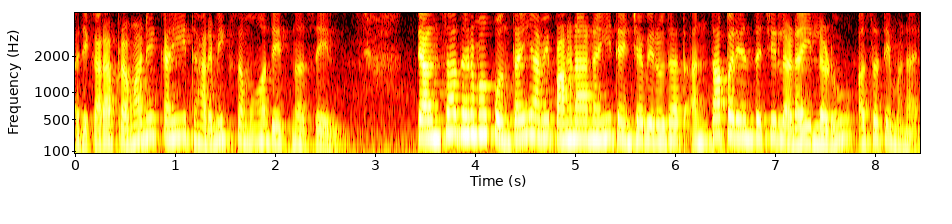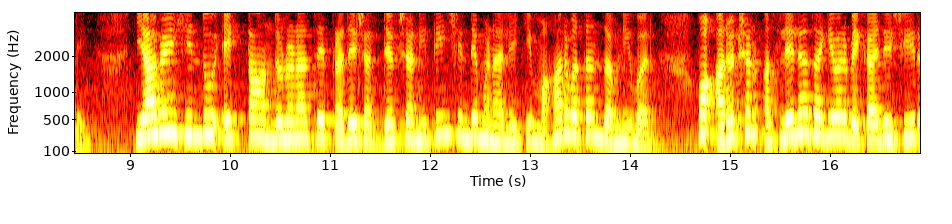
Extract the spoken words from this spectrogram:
अधिकाराप्रमाणे काही धार्मिक समूह देत नसेल त्यांचा धर्म कोणताही आम्ही पाहणार नाही त्यांच्या विरोधात अंतापर्यंतची लढाई लढू असं ते म्हणाले. यावेळी हिंदू एकता आंदोलनाचे प्रदेश अध्यक्ष नितीन शिंदे म्हणाले की महारवतन जमिनीवर व आरक्षण असलेल्या जागेवर बेकायदेशीर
